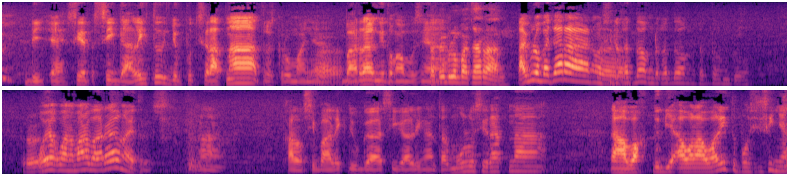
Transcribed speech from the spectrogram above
di eh si, si Galih tuh jemput si Ratna terus ke rumahnya bareng gitu kampusnya Tapi belum pacaran. tapi belum pacaran masih Eh. deket dong deket dong deket dong tuh Terus? pokoknya ke mana-mana bareng aja terus nah kalau si balik juga si Galih ngantar mulu si Ratna nah waktu di awal-awal itu posisinya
